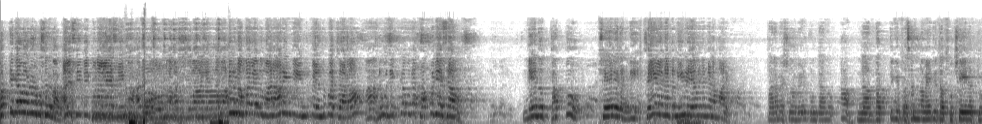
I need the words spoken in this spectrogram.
గట్టిగా ఉన్నాడు ముసలివాడు. అలసి నమః. నేను నమ్మలేదు మా నాన్న ఎందుకు ఎందుకు వచ్చాడో? నువ్వు నిక్కముగా తప్పు చేశావు. నేను తప్పు చేయలేదండి. చేయలేదంటే నేను ఏ విధంగా నమ్మాలి? పరమేశ్వరం వేడుకుంటాను. ఆ. నా భక్తికి ప్రసన్నమైతే తప్పు చేయనట్టు.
